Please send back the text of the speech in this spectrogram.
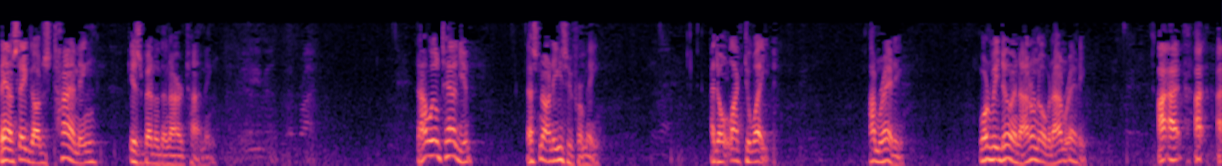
May I say God's timing is better than our timing. And I will tell you, that's not easy for me. I don't like to wait. I'm ready. What are we doing? I don't know, but I'm ready. I, I, I,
